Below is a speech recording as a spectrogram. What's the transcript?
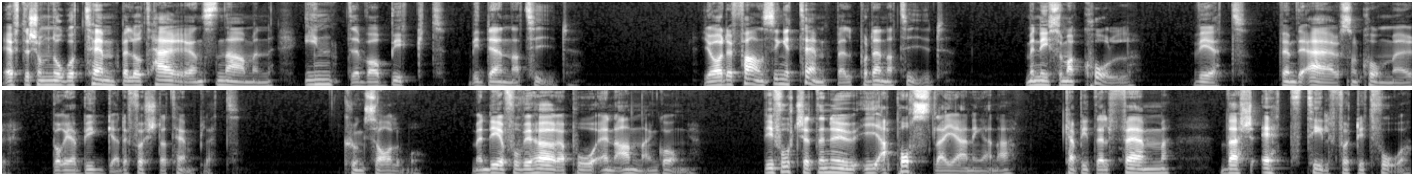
eftersom något tempel åt Herrens namn inte var byggt vid denna tid. Ja, det fanns inget tempel på denna tid. Men ni som har koll vet vem det är som kommer börja bygga det första templet. Kung Salomo. Men det får vi höra på en annan gång. Vi fortsätter nu i Apostlagärningarna, kapitel 5, vers 1 till 42.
